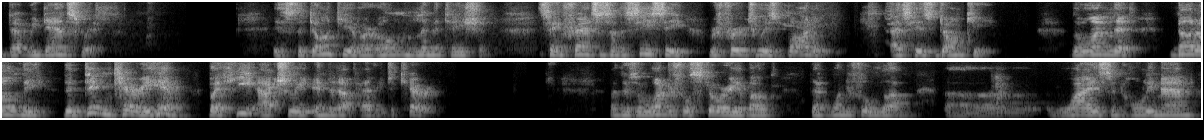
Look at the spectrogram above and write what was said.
that we dance with, is the donkey of our own limitation. St. Francis of Assisi referred to his body as his donkey, the one that not only that didn't carry him, but he actually ended up having to carry. And there's a wonderful story about that wonderful um, uh, wise and holy man,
